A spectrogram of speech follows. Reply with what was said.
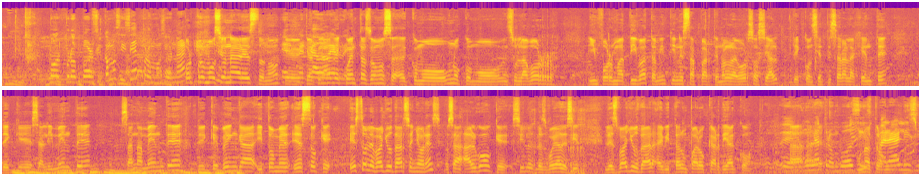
por, por, propor- ¿cómo se dice? Promocionar. Por promocionar esto, ¿no? Que, que al final de cuentas vamos a- como uno como en su labor informativa también tiene esta parte, ¿no? La labor social de concientizar a la gente de que se alimente sanamente, de que venga y tome esto que esto le va a ayudar, señores, o sea, algo que sí les, les voy a decir, les va a ayudar a evitar un paro cardíaco. Eh, Ah, una eh, trombosis, una trom- parálisis,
